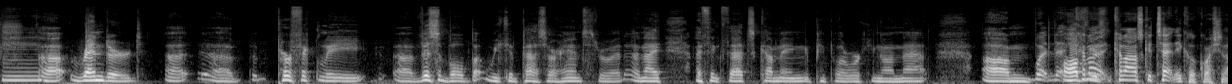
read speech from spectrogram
mm. rendered uh, uh, perfectly uh, visible, but we could pass our hands through it. And I, I think that's coming. People are working on that. Um, but can I can I ask a technical question?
